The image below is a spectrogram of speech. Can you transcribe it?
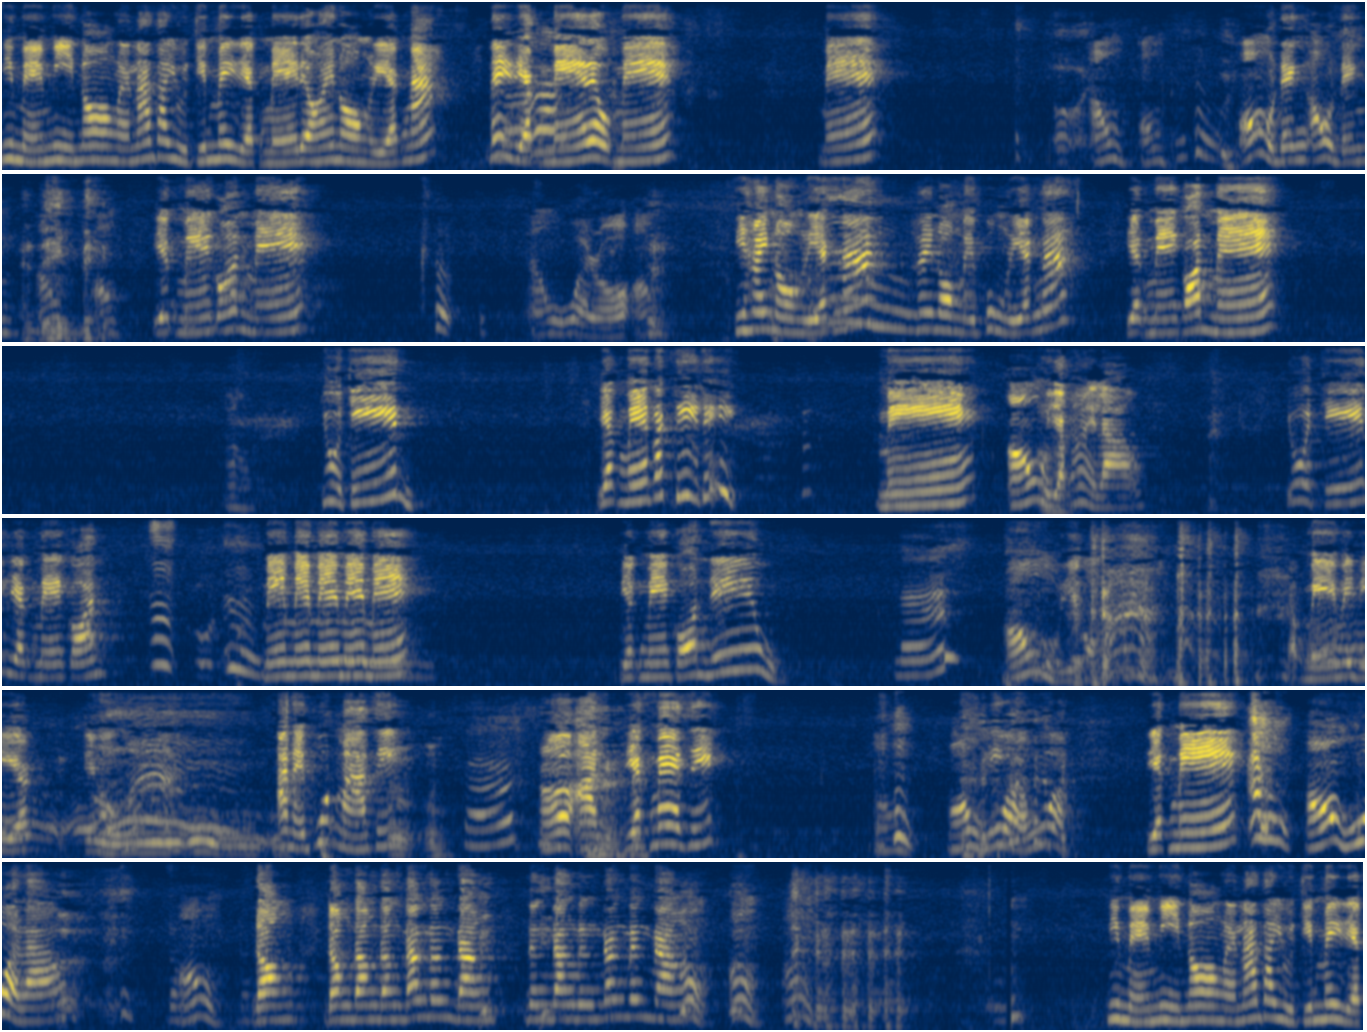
นี่แม่มีน้องแล้วนะ ถ้าอยู่จิ้นไม่เรียกแม่เดี๋ยวให้น้องเรียกนะได้เรียกแม่เดี๋ยวแม่แม่เอาเอาเอาเด้งเอาเด้งเอาเอาเรียกแม่ก่อนแม่เอาหัวเราะเอานี่ให้น้องเรียกนะ ให้น้องในปุ่งเรียกนะ เรียกแม่ก่อนแม่เอาอยู่จีน เรียกแม่สักทีดิแม่เอาอยากให้เราอ ยู่จีนอยากแม่ก่อน แม่แม่แม่แม่แม่อยากแม่ก่อนเร็วนะเอาเรียกออกมากับแม่ไม่เรียกเรียกออกมาอันไหนพูดมาสินะเอออ่านเรียกแม่สิอ๋ออ๋อหัวหัวเรียกแม่อ๋อหัวแล้วอ๋อดองดองดองดองดังดังดังดังดังดังดังดังดังอ๋ออ๋ออ๋อ นี่แม่มีน้องแล้วนะถ้าอยู่จีนไม่เรียก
